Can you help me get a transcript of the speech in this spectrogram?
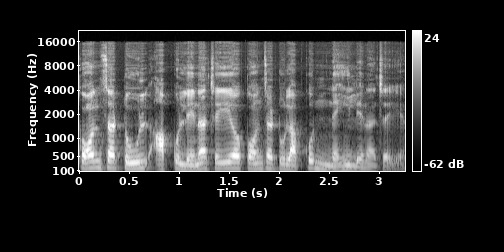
कौन सा टूल आपको लेना चाहिए और कौन सा टूल आपको नहीं लेना चाहिए।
